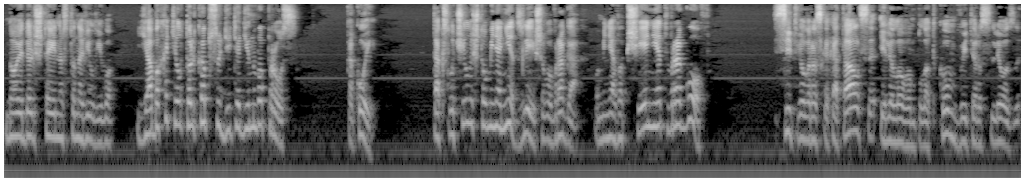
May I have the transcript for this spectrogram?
но Эдельштейн остановил его. «Я бы хотел только обсудить один вопрос». «Какой?» Так случилось, что у меня нет злейшего врага. У меня вообще нет врагов. Ситвелл расхохотался и лиловым платком вытер слезы.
